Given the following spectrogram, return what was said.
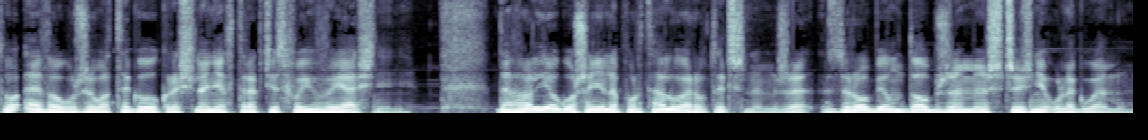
To Ewa użyła tego określenia w trakcie swoich wyjaśnień. Dawali ogłoszenie na portalu erotycznym, że zrobią dobrze mężczyźnie uległemu.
